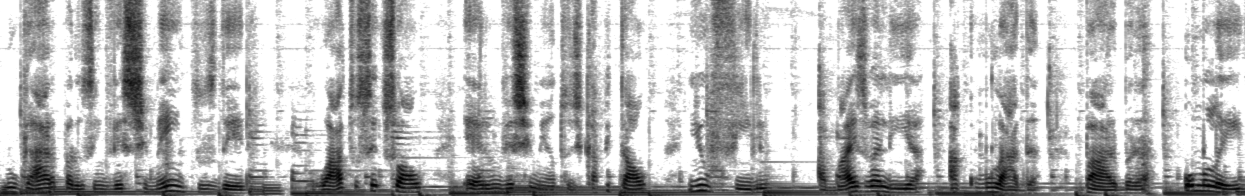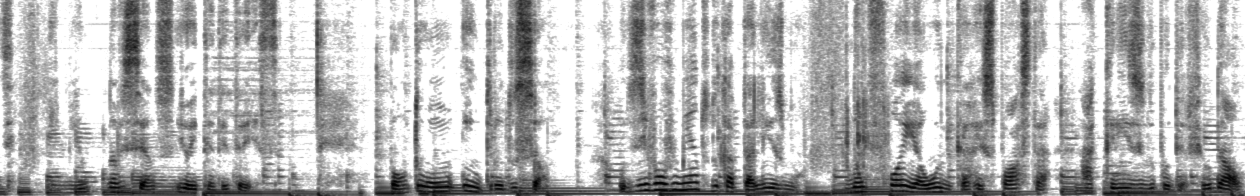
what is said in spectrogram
lugar para os investimentos dele. O ato sexual era o investimento de capital e o filho, a mais-valia acumulada. Bárbara Omelade, em 1983. Ponto 1. Introdução. O desenvolvimento do capitalismo não foi a única resposta à crise do poder feudal.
